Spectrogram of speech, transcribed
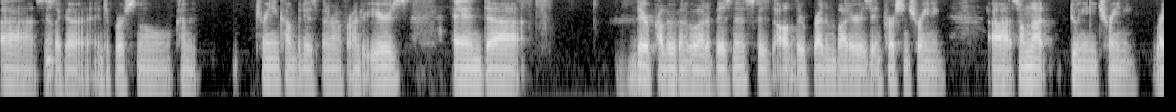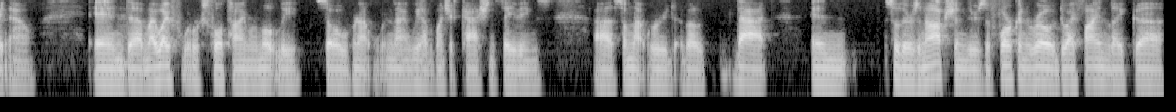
Uh, so it's like a interpersonal kind of training company that's been around for 100 years, and uh, they're probably going to go out of business because all their bread and butter is in-person training. Uh, so I'm not doing any training right now and uh, my wife works full time remotely, so we're not, we're we have a bunch of cash and savings, uh, so I'm not worried about that. And so there's an option. There's a fork in the road. Do I find like uh,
